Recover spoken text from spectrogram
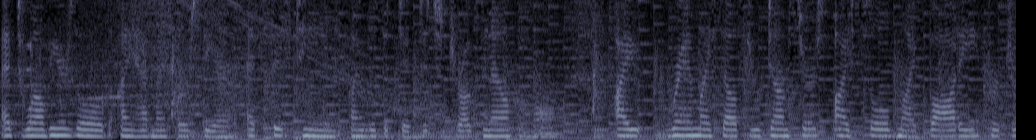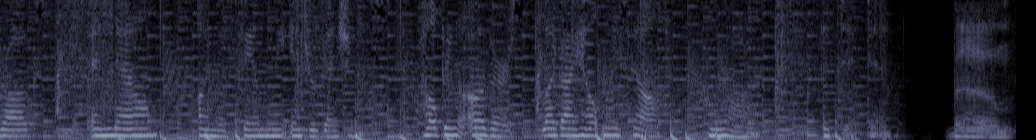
At 12 years old, I had my first beer. At 15, I was addicted to drugs and alcohol. I ran myself through dumpsters. I sold my body for drugs. And now I'm a family interventionist, helping others like I help myself who are addicted. Boom.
